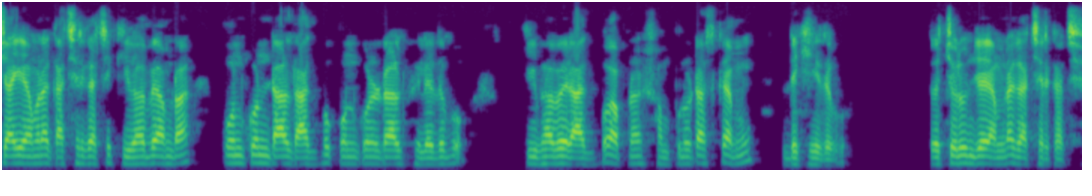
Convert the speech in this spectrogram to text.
যাই আমরা গাছের কাছে, কীভাবে আমরা কোন কোন ডাল রাখব, কোন কোন ডাল ফেলে দেবো, কীভাবে রাখব, আপনার সম্পূর্ণটা আজকে আমি দেখিয়ে দেবো। তো চলুন যাই আমরা গাছের কাছে।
